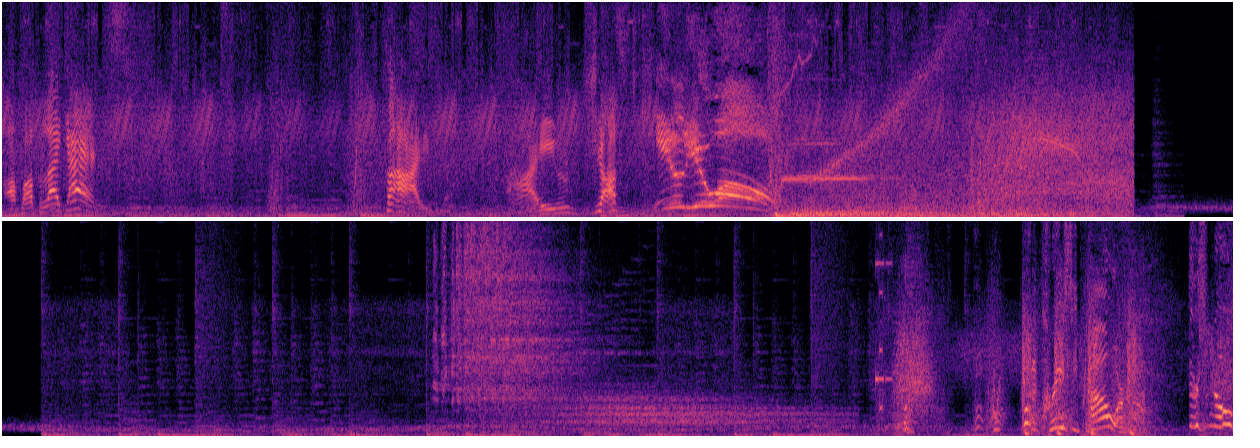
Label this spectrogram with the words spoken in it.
Pop up like ants! Fine! I'll just kill you all! What a crazy power! There's no...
